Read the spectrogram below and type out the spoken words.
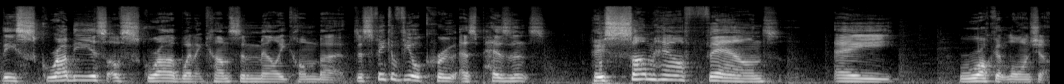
the scrubbiest of scrub when it comes to melee combat. Just think of your crew as peasants who somehow found a rocket launcher.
